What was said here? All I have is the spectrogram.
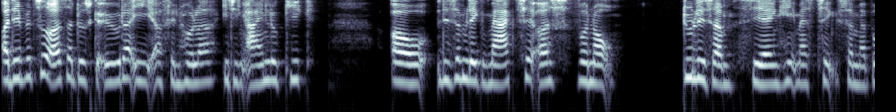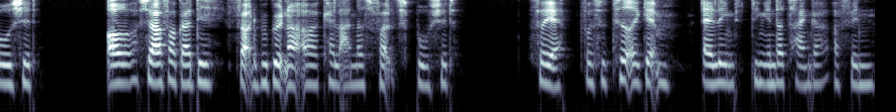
Og det betyder også, at du skal øve dig i at finde huller i din egen logik, og ligesom lægge mærke til også, hvornår du ligesom siger en hel masse ting, som er bullshit, og sørge for at gøre det, før du begynder at kalde andres folks bullshit. Så ja, få sorteret igennem alle dine indre tanker og finde,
